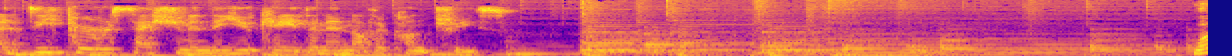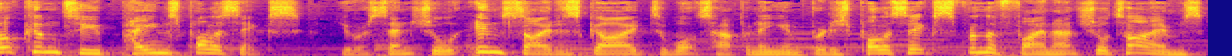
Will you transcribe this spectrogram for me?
a deeper recession in the UK than in other countries. Welcome to Payne's Politics, your essential insider's guide to what's happening in British politics from the Financial Times.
